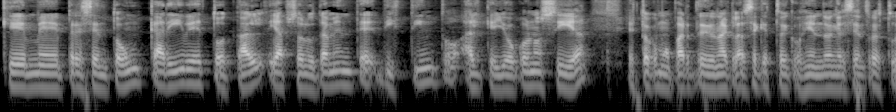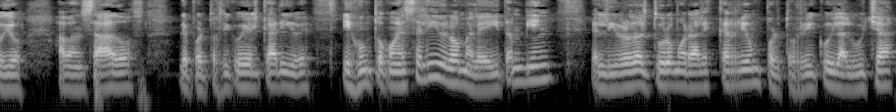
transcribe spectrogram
que me presentó un Caribe total y absolutamente distinto al que yo conocía. Esto como parte de una clase que estoy cogiendo en el Centro de Estudios Avanzados de Puerto Rico y el Caribe. Y junto con ese libro me leí también el libro de Arturo Morales Carrión, Puerto Rico y la lucha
